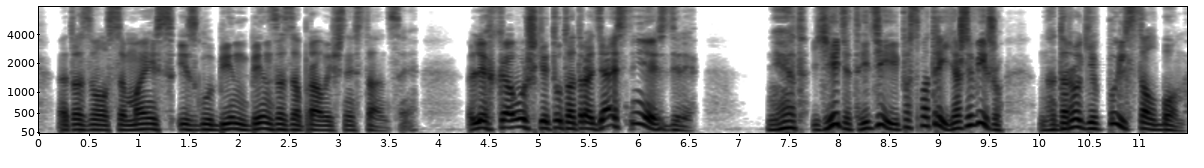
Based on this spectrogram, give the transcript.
— отозвался Мейс из глубин бензозаправочной станции. «Легковушки тут отродясь не ездили». «Нет, едет, иди и посмотри, я же вижу. На дороге пыль столбом».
